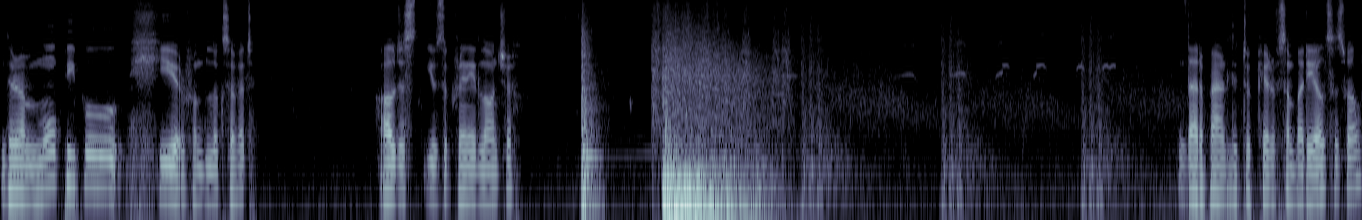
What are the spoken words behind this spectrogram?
There are more people here from the looks of it. I'll just use the grenade launcher. That apparently took care of somebody else as well.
